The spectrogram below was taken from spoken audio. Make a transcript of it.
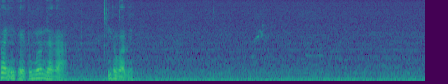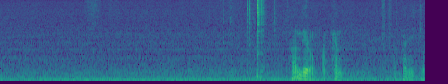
판이니까 둥그런 자가 뒤로 가게. 반대로 앞판, 앞판 이쪽.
